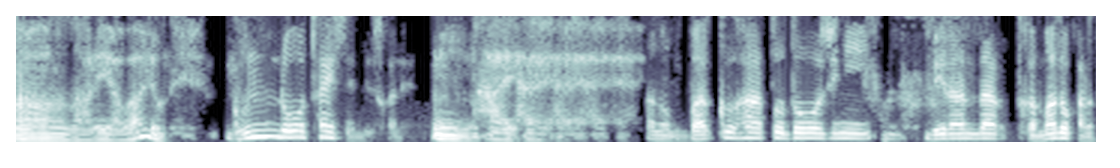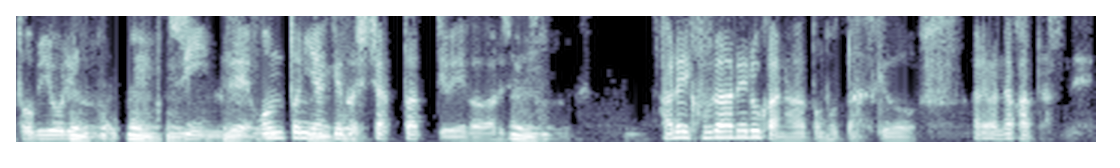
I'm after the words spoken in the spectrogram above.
ああ、あれやばいよね。軍狼対戦ですかね。うん、はいはいはいはい。あの、爆破と同時にベランダとか窓から飛び降りるシーンで、本当に火傷しちゃったっていう映画があるじゃないですか。あれ振られるかなと思ったんですけど、あれはなかったですね。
